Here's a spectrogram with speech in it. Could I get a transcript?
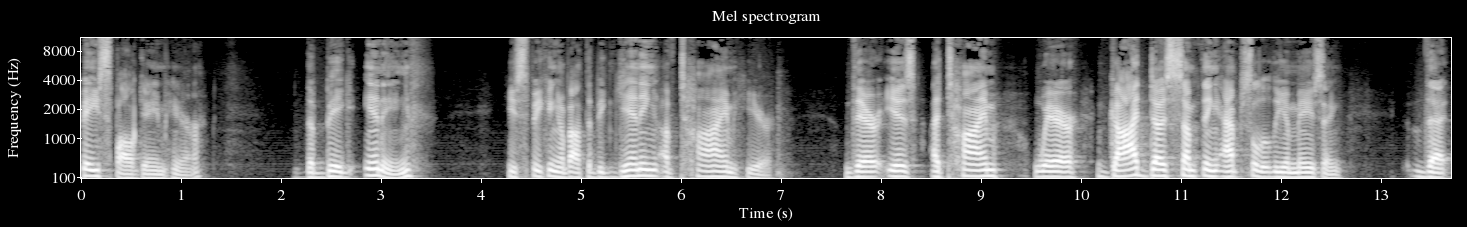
baseball game here the big inning, he's speaking about the beginning of time here. There is a time where God does something absolutely amazing, that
